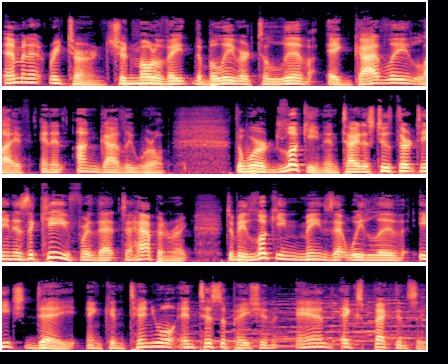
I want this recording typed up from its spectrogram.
imminent return should motivate the believer to live a godly life in an ungodly world. The word looking in Titus 2:13 is the key for that to happen, Rick. To be looking means that we live each day in continual anticipation and expectancy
